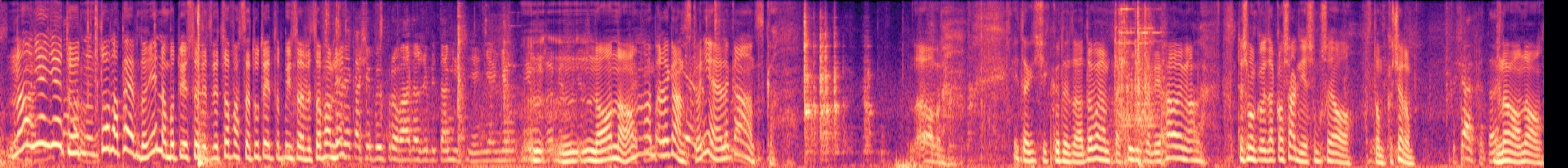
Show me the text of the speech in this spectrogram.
z- No nie, nie, to, no, to na pewno, nie, no bo tu jest sobie wycofasz sobie tutaj, to później sobie wycofam, nie? Człowieka się wyprowadza, żeby tam nic nie, nie, nie, nie, Mm, No, no, no elegancko, nie, elegancko. Dobra. I tak dzisiaj kurde załadowałem, tak później sobie wjechałem, ale też mogę za koszarnię, jeszcze muszę o, z tą kosiarą. Siarkę, tak? No, no.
